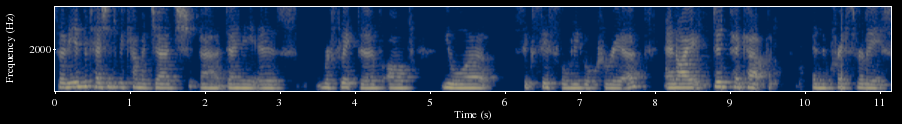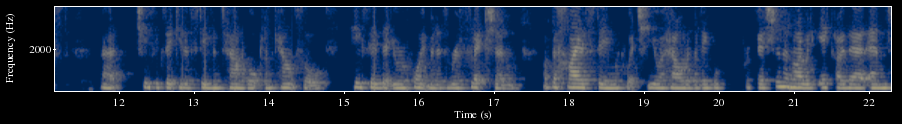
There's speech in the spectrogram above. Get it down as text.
So the invitation to become a judge, uh, Dani, is reflective of your successful legal career. And I did pick up in the press release, uh, Chief Executive Stephen Town of Auckland Council, he said that your appointment is a reflection of the high esteem with which you are held in the legal profession. And I would echo that. And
